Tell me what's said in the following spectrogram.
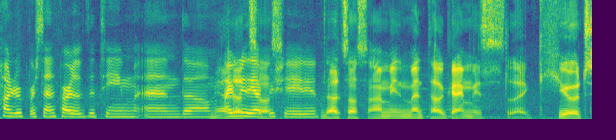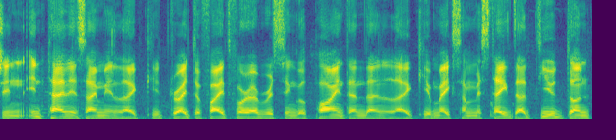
100% part of the team, and um, Yeah, I really awesome. appreciate it. That's awesome. I mean, mental game is like huge in, in tennis. I mean, like you try to fight for every single point, and then like you make some mistake that you don't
